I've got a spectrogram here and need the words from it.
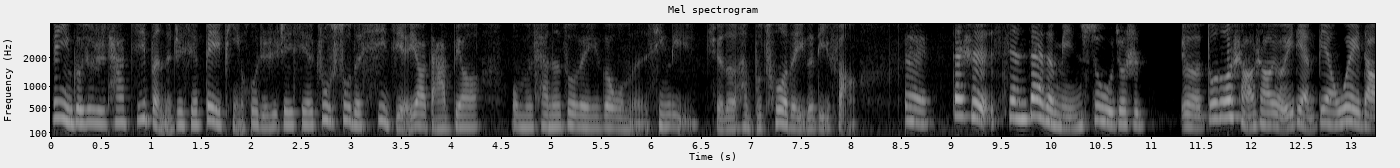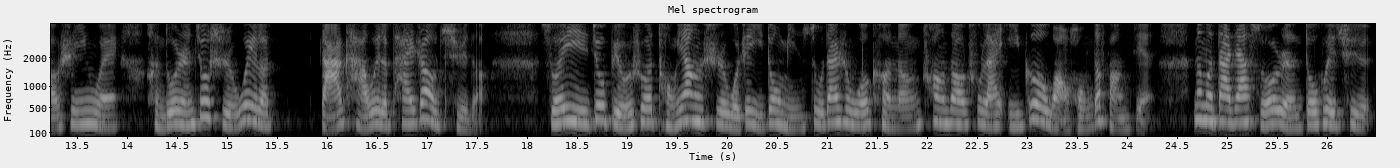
另一个就是它基本的这些备品或者是这些住宿的细节要达标，我们才能作为一个我们心里觉得很不错的一个地方。对，但是现在的民宿就是呃多多少少有一点变味道，是因为很多人就是为了打卡、为了拍照去的。所以，就比如说，同样是我这一栋民宿，但是我可能创造出来一个网红的房间，那么大家所有人都会去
